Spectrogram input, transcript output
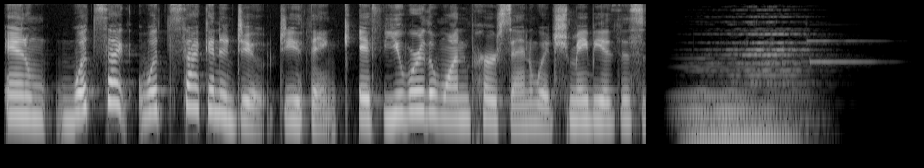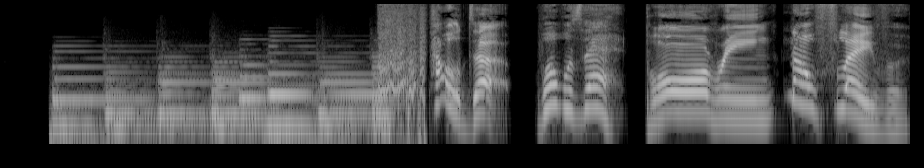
and what's that what's that going to do, do you think? If you were the one person, which maybe this Hold up. What was that? Boring. No flavor.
